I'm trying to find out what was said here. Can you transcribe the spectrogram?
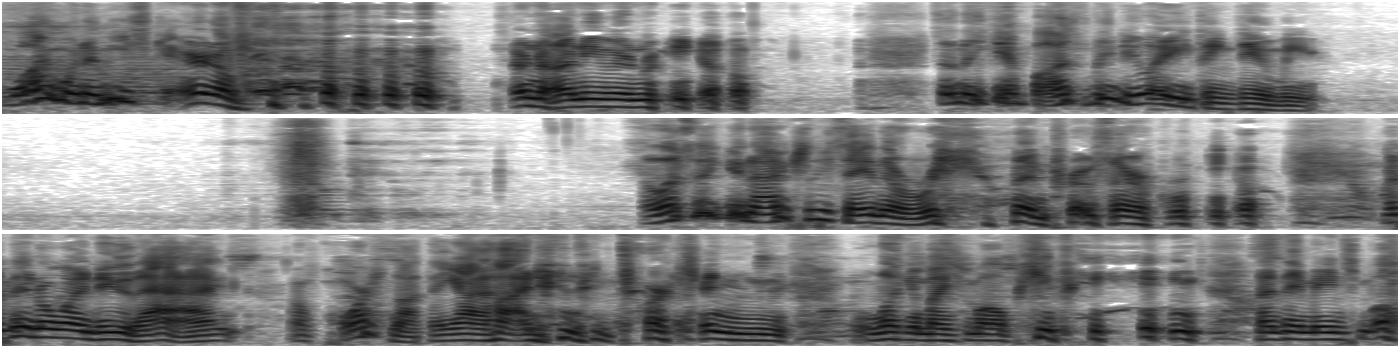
why would I be scared of them? they're not even real. So they can't possibly do anything to me. Unless they can actually say they're real and prove they're real. But they don't want to do that. Of course not. They gotta hide in the dark and look at my small pee-pee that they made small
